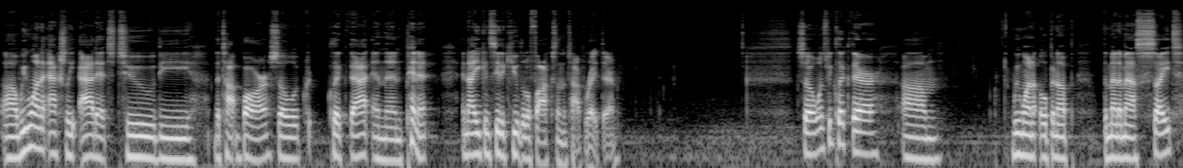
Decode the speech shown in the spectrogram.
uh, we want to actually add it to the the top bar. So we'll cl- click that and then pin it, and now you can see the cute little fox on the top right there. So once we click there, um, we want to open up the MetaMask site,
